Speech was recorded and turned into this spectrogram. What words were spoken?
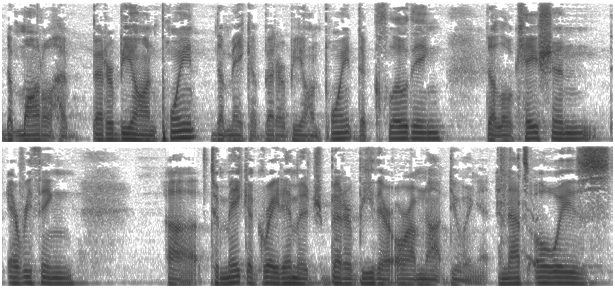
The model had better be on point. The makeup better be on point. The clothing, the location, everything uh, to make a great image better be there, or I'm not doing it. And that's always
